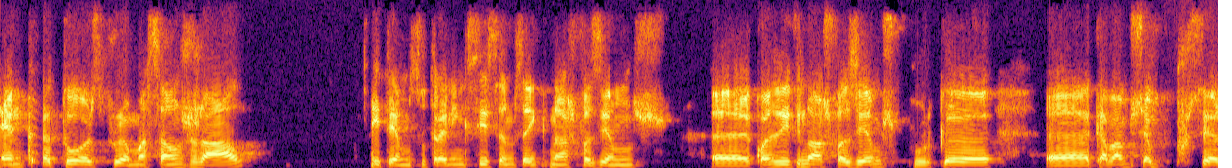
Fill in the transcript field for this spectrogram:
N14, programação geral, e temos o Training Systems em que nós fazemos, uh, quando digo que nós fazemos, porque acabamos sempre por ser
